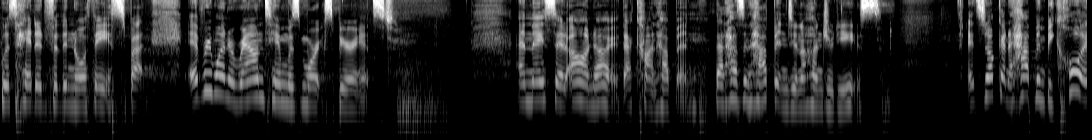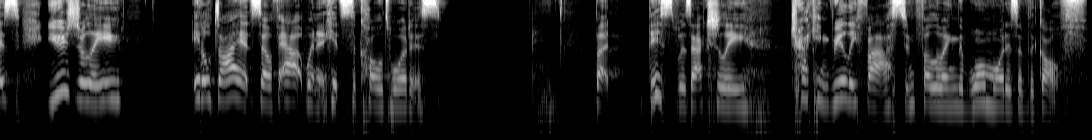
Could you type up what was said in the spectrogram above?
was headed for the northeast, but everyone around him was more experienced. And they said, oh no, that can't happen. That hasn't happened in 100 years. It's not going to happen because usually it'll die itself out when it hits the cold waters. But this was actually tracking really fast and following the warm waters of the Gulf.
